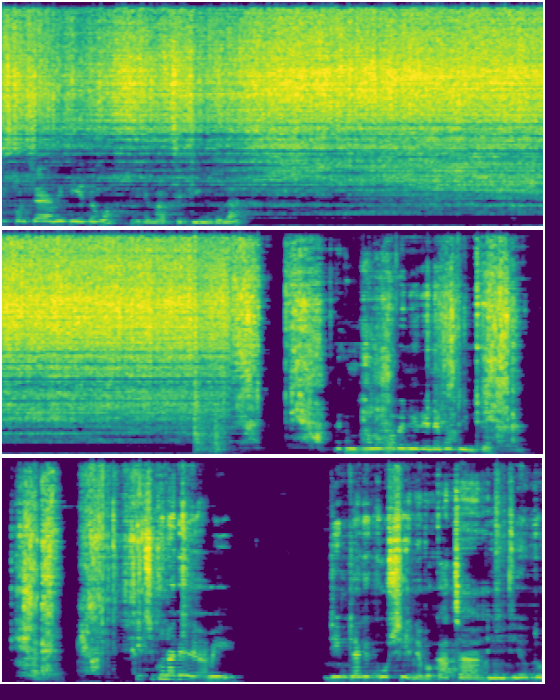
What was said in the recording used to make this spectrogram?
এরপর পর্যায়ে আমি দিয়ে দেবো এই যে মাছের ডিমগুলা এখন ভালোভাবে নেড়ে নেব ডিমটা। কিছুক্ষণ আগে আমি ডিমটাকে কষিয়ে নেব। কাঁচা ডিম যেহেতু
